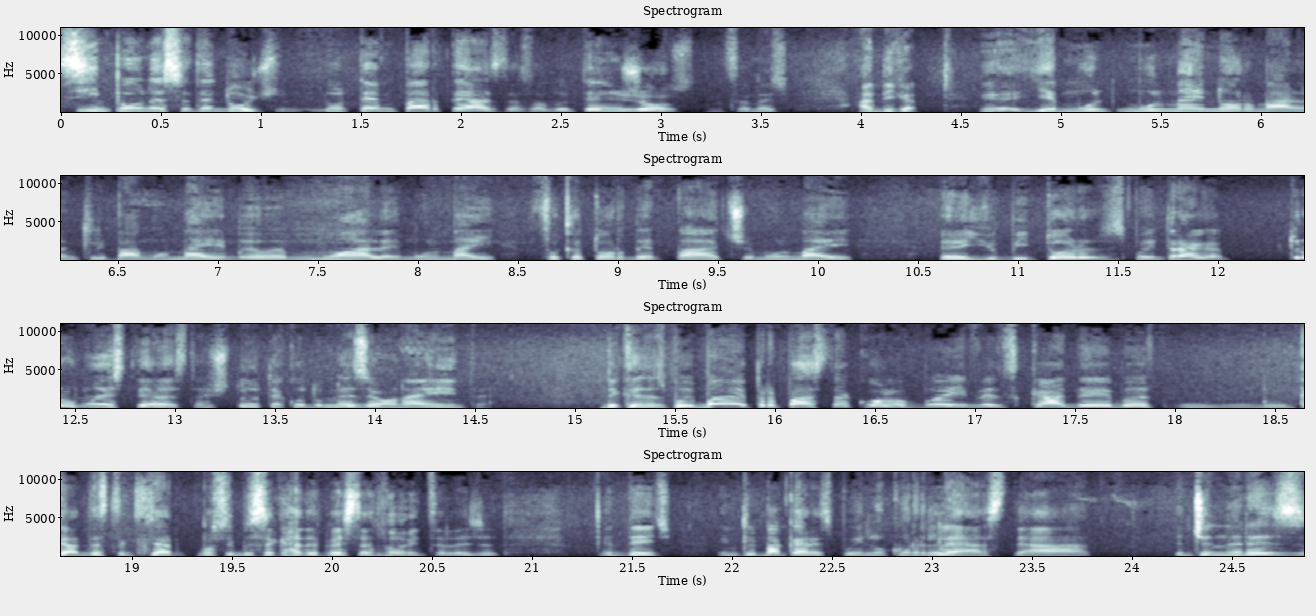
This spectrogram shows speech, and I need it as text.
Zi pe unde să te duci, du-te în partea asta sau du-te în jos, înțelegi? Adică e mult, mult mai normal în clipa, mult mai uh, moale, mult mai făcător de pace, mult mai uh, iubitor, să spui, dragă, drumul este ăsta și du-te cu Dumnezeu înainte. Decât să spui, băi, prăpaste acolo, băi, vezi, cade, bă, cade, ăsta, chiar posibil să cade peste noi, înțelegeți? Deci, în clipa care spui lucrurile astea, generezi,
